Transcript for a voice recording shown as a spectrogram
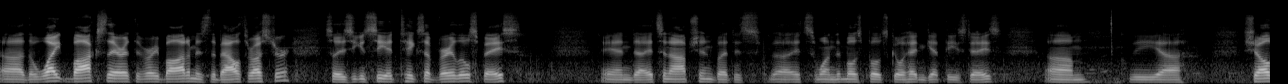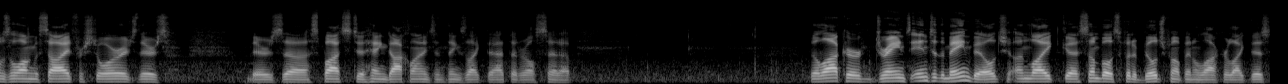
Uh, the white box there at the very bottom is the bow thruster. So as you can see, it takes up very little space. And uh, it's an option, but it's, uh, it's one that most boats go ahead and get these days. Um, the uh, shelves along the side for storage, there's there's uh, spots to hang dock lines and things like that that are all set up. The locker drains into the main bilge, unlike uh, some boats put a bilge pump in a locker like this,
